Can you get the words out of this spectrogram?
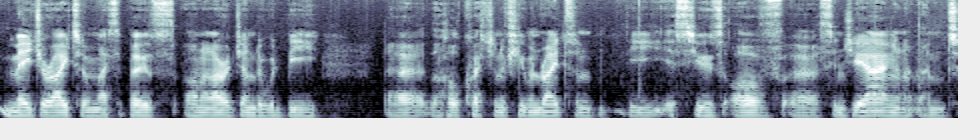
major item, I suppose, on our agenda would be uh, the whole question of human rights and the issues of uh, Xinjiang and, and,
